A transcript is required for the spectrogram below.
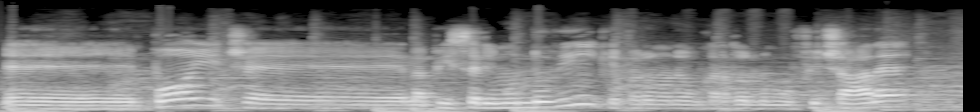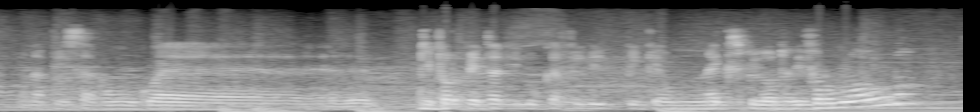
Eh, poi c'è la pista di Mondovì che però non è un cartodromo ufficiale è una pista comunque di proprietà di Luca Filippi che è un ex pilota di Formula 1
